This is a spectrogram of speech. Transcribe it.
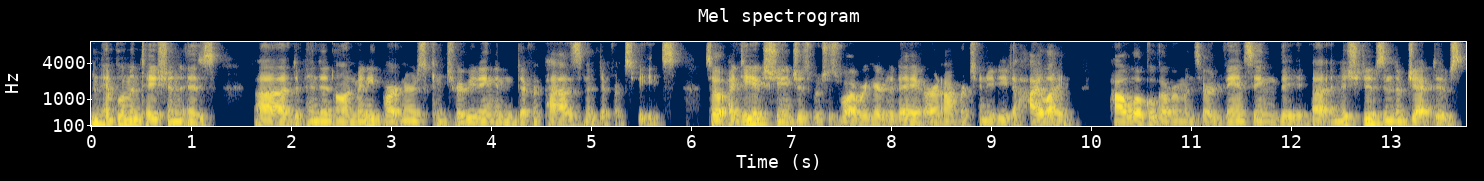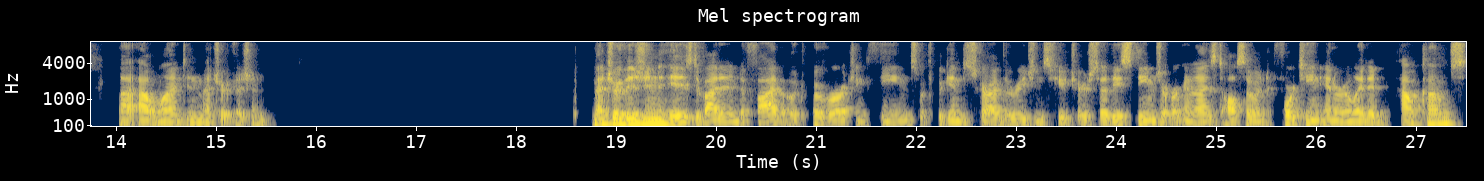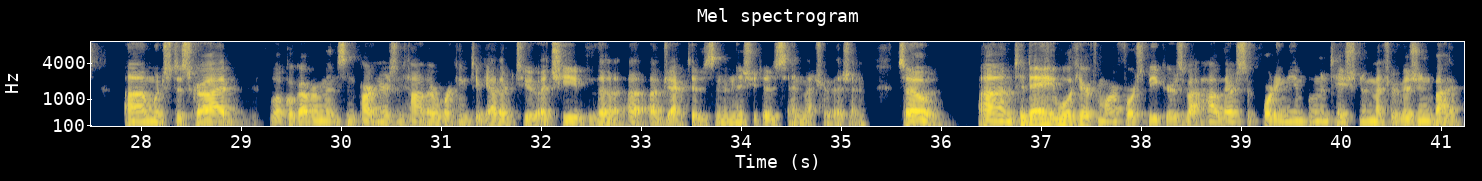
And implementation is uh, dependent on many partners contributing in different paths and at different speeds. So idea exchanges, which is why we're here today, are an opportunity to highlight how local governments are advancing the uh, initiatives and objectives uh, outlined in MetroVision. MetroVision is divided into five overarching themes, which begin to describe the region's future. So these themes are organized also into 14 interrelated outcomes, um, which describe local governments and partners and how they're working together to achieve the uh, objectives and initiatives in MetroVision. So um, today we'll hear from our four speakers about how they're supporting the implementation of MetroVision by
